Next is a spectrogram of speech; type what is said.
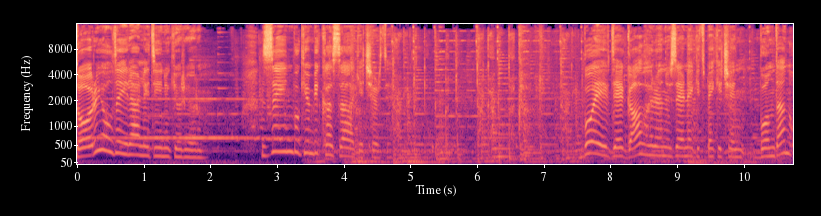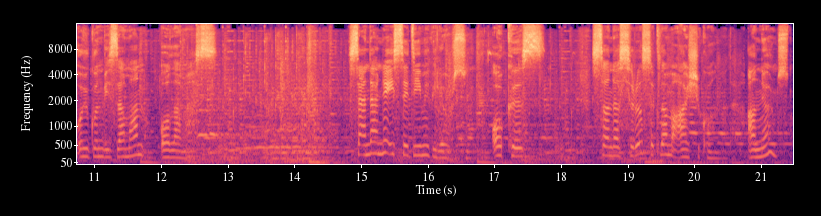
Doğru yolda ilerlediğini görüyorum. Zeyn bugün bir kaza geçirdi. Bu evde Gavhar'ın üzerine gitmek için bundan uygun bir zaman olamaz. Senden ne istediğimi biliyorsun. O kız sana sırılsıklama aşık olmalı. Anlıyor musun?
